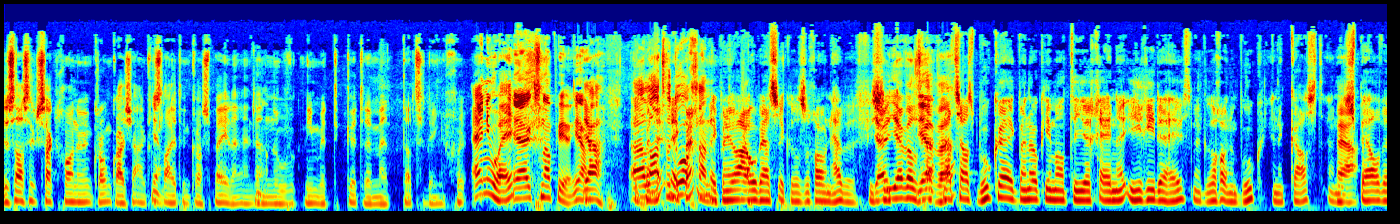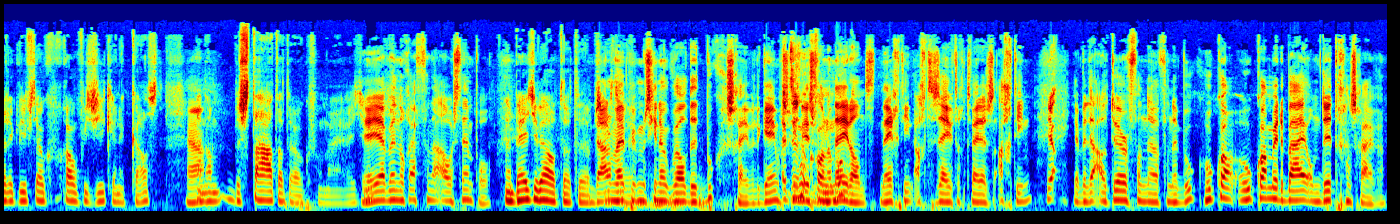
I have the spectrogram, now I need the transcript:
Dus als ik straks gewoon een Chromecastje aan kan Ja. sluiten en kan spelen. En dan hoef ik niet meer te kutten met dat soort dingen. Anyway, ja, ik snap je. Ja. eh, ben- laten we ben- doorgaan. Ik ben heel ouderwets, ik wil ze gewoon hebben. Fysiek. Ja, jij wilt het hebben? Net zoals boeken. Ik ben ook iemand die geen eh, e-reader heeft. Maar ik wil gewoon een boek in een kast. En een spel wil ik liefst ook gewoon fysiek in een kast. En dan bestaat dat ook voor mij. Weet je? Ja, jij bent nog even van de oude stempel. Een beetje wel op dat. eh, Daarom heb je misschien ook wel dit boek geschreven. De gamegeschiedenis ook gewoon van. Nederland, 1978, 2018. Ja. Jij bent de auteur van, eh, van het boek. Hoe kwam, hoe kwam je erbij om dit te gaan schrijven?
